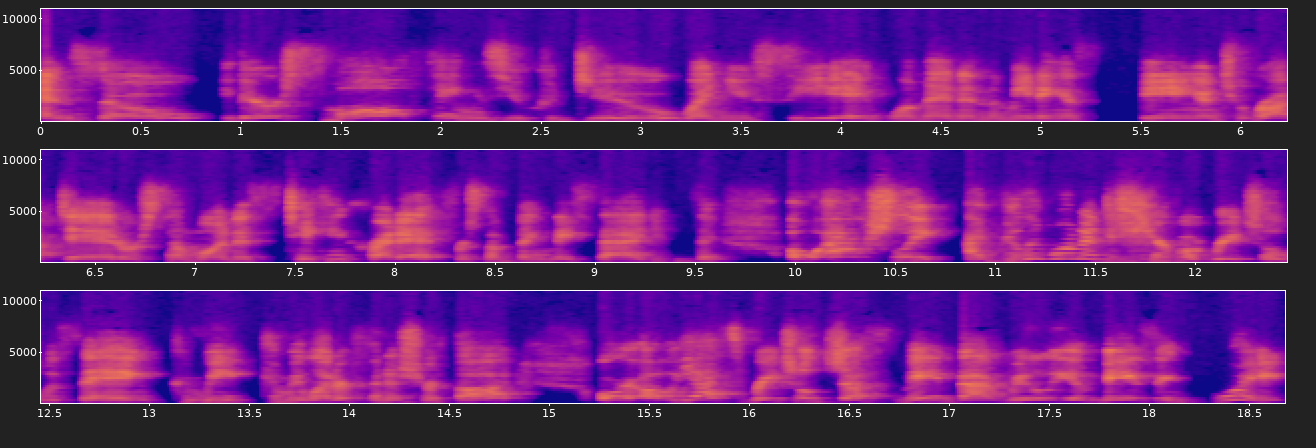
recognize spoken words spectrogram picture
And so there are small things you could do when you see a woman in the meeting is being interrupted or someone is taking credit for something they said you can say oh actually i really wanted to hear what rachel was saying. Can we can we let her finish her thought? Or oh yes rachel just made that really amazing point.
